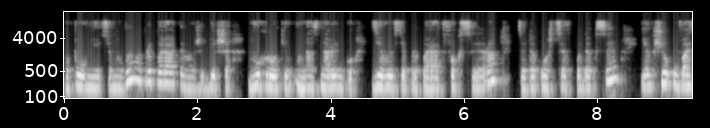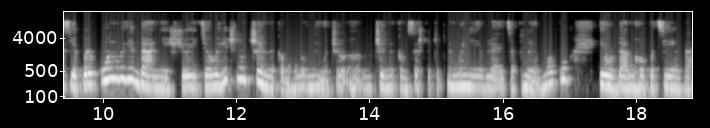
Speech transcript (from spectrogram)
поповнюється новими препаратами. Вже більше двох років у нас на ринку з'явився препарат Фоксера, це також цефподоксим. Якщо у вас є переконливі дані, що етіологічним чинником, головним очи- чинником все ж таки пневмонії є пневмокок, і у даного пацієнта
